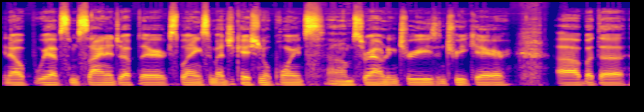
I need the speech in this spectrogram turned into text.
you know, we have some signage up there explaining some educational points um, surrounding trees and tree care. Uh, but the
